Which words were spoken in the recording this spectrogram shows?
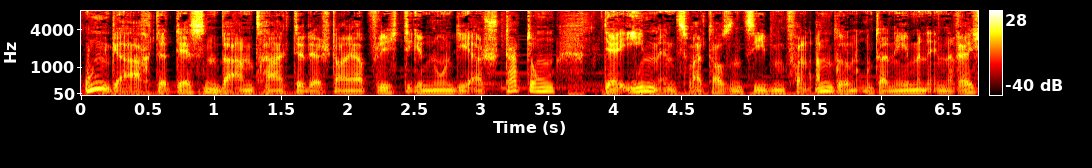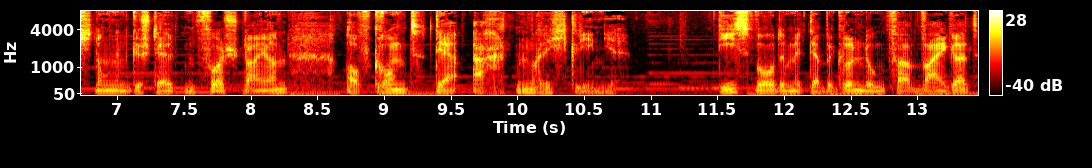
Ungeachtet dessen beantragte der Steuerpflichtige nun die Erstattung der ihm in 2007 von anderen Unternehmen in Rechnungen gestellten Vorsteuern aufgrund der achten Richtlinie. Dies wurde mit der Begründung verweigert,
